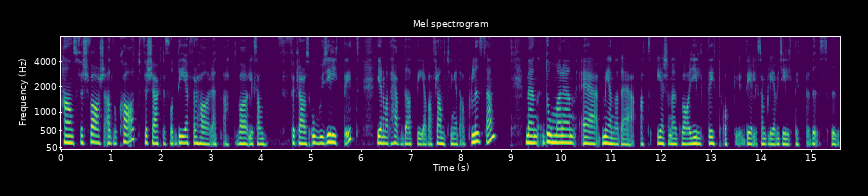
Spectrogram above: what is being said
Hans försvarsadvokat försökte få det förhöret att vara, liksom, förklaras ogiltigt genom att hävda att det var framtvingat av polisen. Men domaren eh, menade att erkännandet var giltigt och det liksom blev giltigt bevis i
